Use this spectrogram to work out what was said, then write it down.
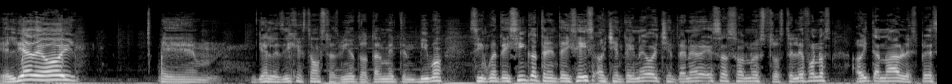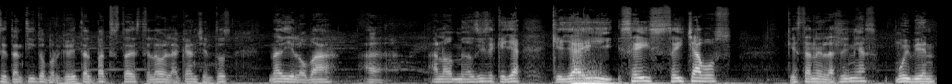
El día de hoy... Eh, ya les dije, estamos transmitiendo totalmente en vivo. 55 36 89 89, esos son nuestros teléfonos. Ahorita no hable, espérese tantito porque ahorita el pato está de este lado de la cancha, entonces nadie lo va a... a no, nos dice que ya, que ya hay seis, seis chavos que están en las líneas. Muy bien.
